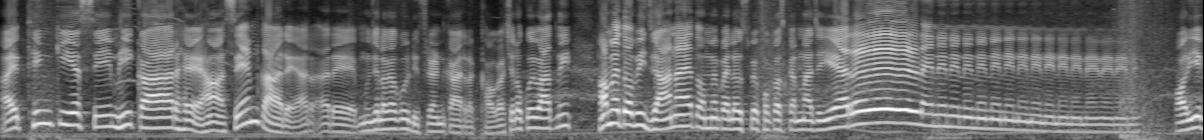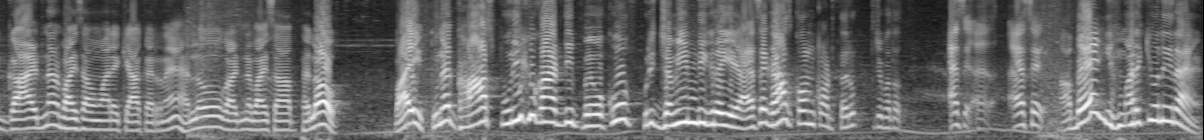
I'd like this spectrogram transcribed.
आई थिंक ये सेम ही कार है हाँ सेम कार है यार अरे मुझे लगा कोई डिफरेंट कार रखा होगा चलो कोई बात नहीं हमें तो अभी जाना है तो हमें पहले उस पर फोकस करना चाहिए अरे नहीं नहीं नहीं नहीं नहीं नहीं नहीं नहीं नहीं नहीं नहीं नहीं नहीं और ये गार्डनर भाई साहब हमारे क्या कर रहे हैं? हेलो गार्डनर भाई साहब। हेलो भाई तूने घास पूरी क्यों काट दी? बेवकूफ़ पूरी ज़मीन दिख रही है। ऐसे घास कौन काटता है? रुक तुझे बता ऐसे ऐसे अबे ये मर क्यों नहीं रहा है?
